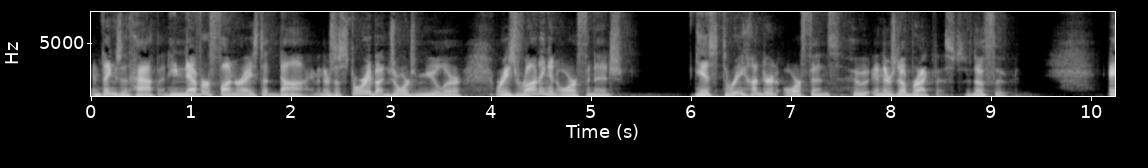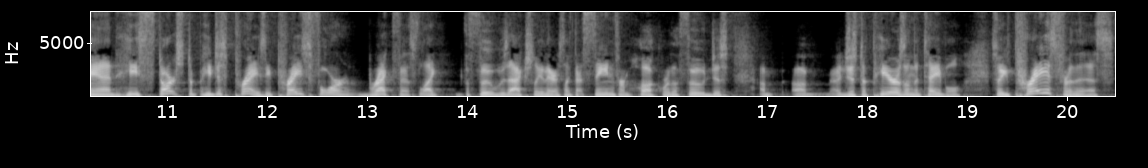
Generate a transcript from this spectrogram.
and things would happen. He never fundraised a dime. And there's a story about George Mueller where he's running an orphanage. He has 300 orphans who, and there's no breakfast, there's no food. And he starts to, he just prays. He prays for breakfast, like the food was actually there. It's like that scene from Hook where the food just, uh, uh, just appears on the table. So he prays for this.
